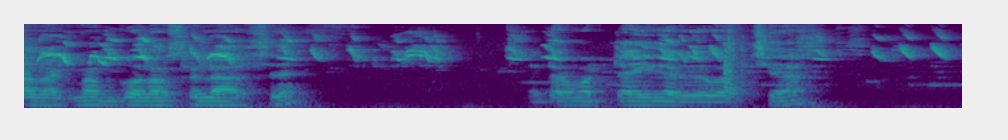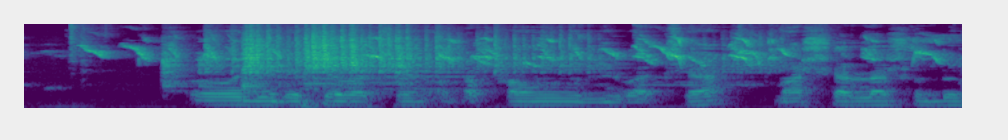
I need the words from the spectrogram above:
কাদাকনাথ গলা ফেলা আছে। এটা আমার টাইগারের বাচ্চা। ও যে দেখতে পাচ্ছেন ওটা মুরগির বাচ্চা। মার্শাল্লাহ সুন্দর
